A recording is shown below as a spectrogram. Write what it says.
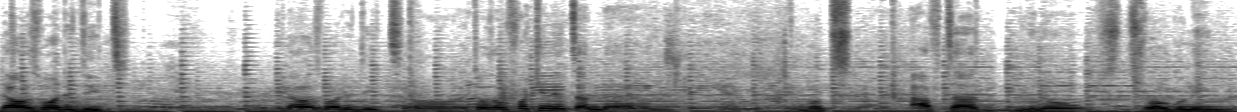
that was what they did. That was what they did. Uh, it was unfortunate and um, but after you know struggling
